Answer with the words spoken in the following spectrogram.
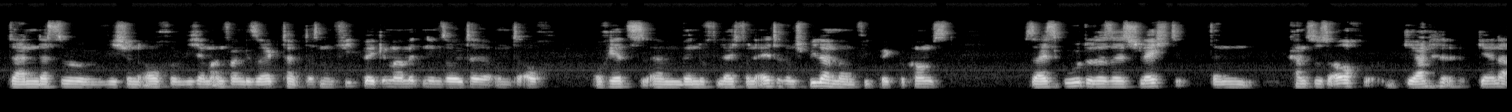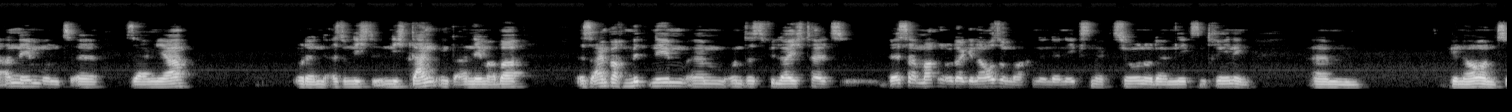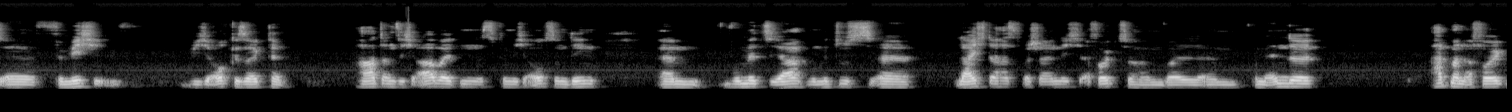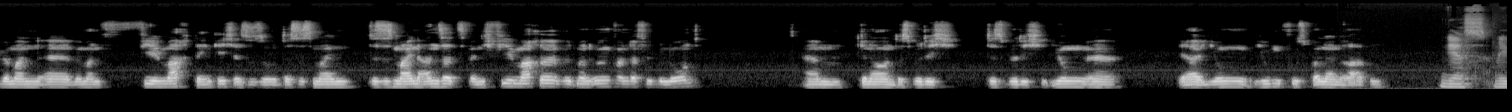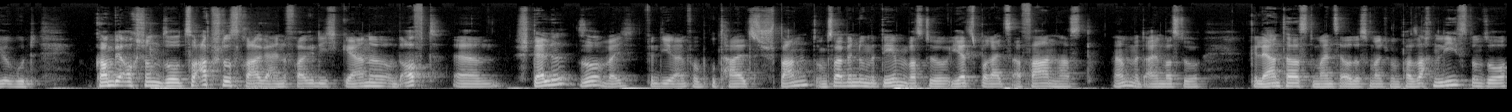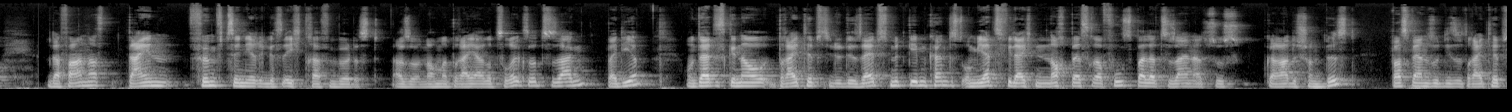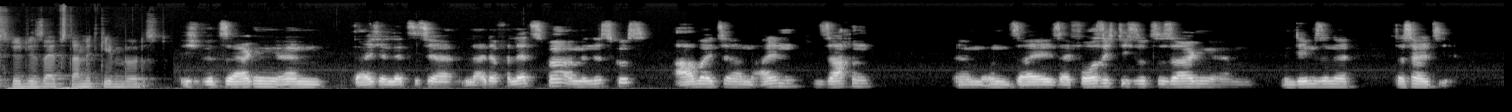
Dann, dass du, wie schon auch, wie ich am Anfang gesagt habe, dass man Feedback immer mitnehmen sollte und auch, auch jetzt, ähm, wenn du vielleicht von älteren Spielern mal ein Feedback bekommst, sei es gut oder sei es schlecht, dann kannst du es auch gerne, gerne annehmen und äh, sagen, ja, oder also nicht, nicht dankend annehmen, aber es einfach mitnehmen ähm, und das vielleicht halt besser machen oder genauso machen in der nächsten Aktion oder im nächsten Training. Ähm, Genau, und äh, für mich, wie ich auch gesagt habe, hart an sich arbeiten ist für mich auch so ein Ding, ähm, womit, ja, womit du es äh, leichter hast, wahrscheinlich Erfolg zu haben, weil ähm, am Ende hat man Erfolg, wenn man, äh, wenn man viel macht, denke ich. Also so, das ist mein, das ist mein Ansatz. Wenn ich viel mache, wird man irgendwann dafür belohnt. Ähm, genau, und das würde ich, das würde ich jungen, äh, ja, jungen Jugendfußballern raten. Yes, mega gut. Kommen wir auch schon so zur Abschlussfrage, eine Frage, die ich gerne und oft ähm, stelle, so, weil ich finde die einfach brutal spannend. Und zwar, wenn du mit dem, was du jetzt bereits erfahren hast, ja, mit allem, was du gelernt hast, du meinst ja auch, dass du manchmal ein paar Sachen liest und so, und erfahren hast, dein 15-jähriges Ich treffen würdest. Also nochmal drei Jahre zurück sozusagen bei dir. Und du hättest genau drei Tipps, die du dir selbst mitgeben könntest, um jetzt vielleicht ein noch besserer Fußballer zu sein, als du es gerade schon bist. Was wären so diese drei Tipps, die du dir selbst da mitgeben würdest? Ich würde sagen, ähm, da ich ja letztes Jahr leider verletzt war am Meniskus, arbeite an allen Sachen ähm, und sei, sei vorsichtig sozusagen, ähm, in dem Sinne, dass halt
